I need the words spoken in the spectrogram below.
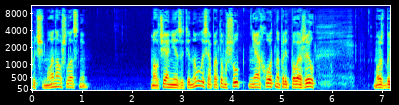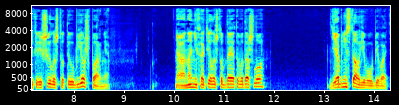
Почему она ушла с ним? Молчание затянулось, а потом Шут неохотно предположил, может быть, решила, что ты убьешь парня. А она не хотела, чтобы до этого дошло? Я бы не стал его убивать,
